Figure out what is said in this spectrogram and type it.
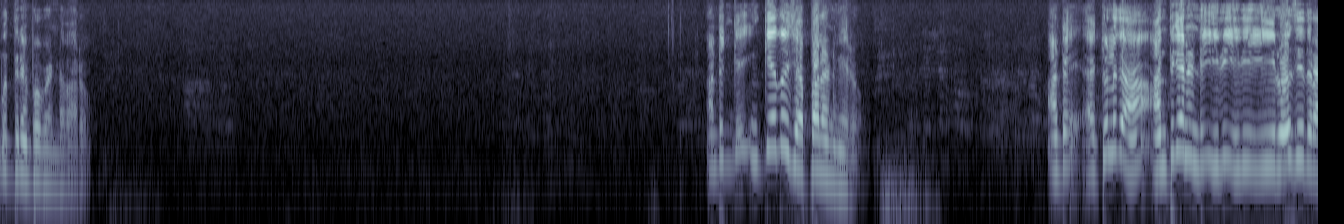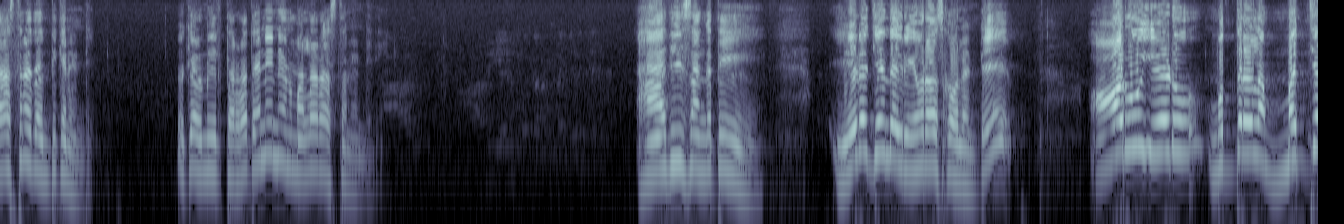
ముద్రింపబడిన వారు అంటే ఇంకే ఇంకేదో చెప్పాలండి మీరు. అంటే యాక్చువల్గా అందుకేనండి ఇది ఇది ఈ రోజు ఇది రాస్తున్నది అందుకేనండి. ఓకే మీరు తర్వాతనే నేను మళ్ళీ రాస్తానండి ఇది. అది సంగతి. ఏడొచ్చిన దగ్గర ఏం రాసుకోవాలంటే ఆరు ఏడు ముద్రల మధ్య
